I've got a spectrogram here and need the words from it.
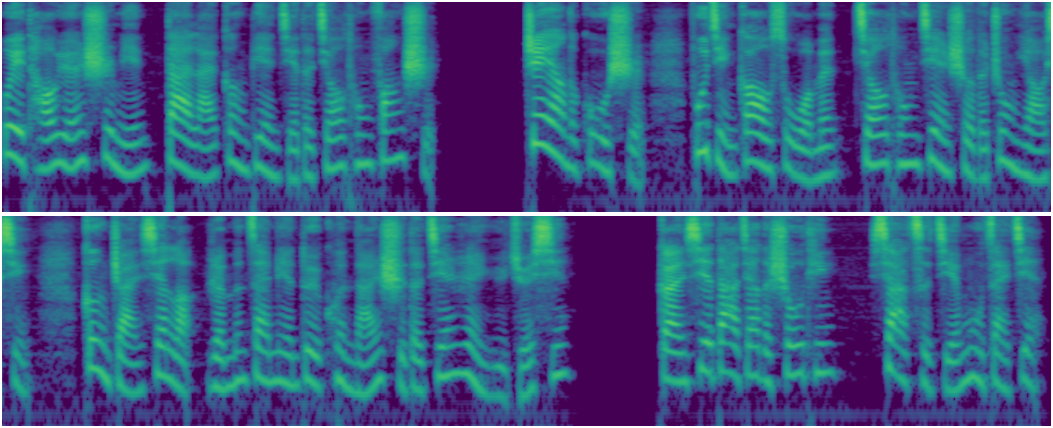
为桃园市民带来更便捷的交通方式。这样的故事不仅告诉我们交通建设的重要性，更展现了人们在面对困难时的坚韧与决心。感谢大家的收听，下次节目再见。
